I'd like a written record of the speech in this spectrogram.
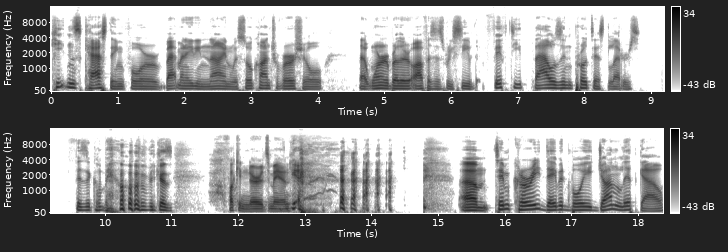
keaton's casting for batman 89 was so controversial that warner brother offices received 50000 protest letters physical mail because fucking nerds, man. um, Tim Curry, David Bowie, John Lithgow,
